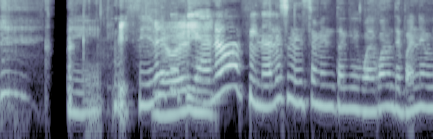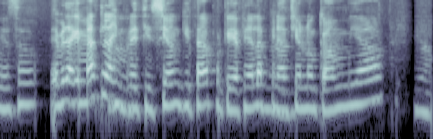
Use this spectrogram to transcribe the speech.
Mantequilla. Sí, Y- sí, que el y- piano al final es un instrumento que igual cuando te pones nervioso. Es verdad que más la imprecisión quizás, porque al final la afinación no cambia. Ya.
